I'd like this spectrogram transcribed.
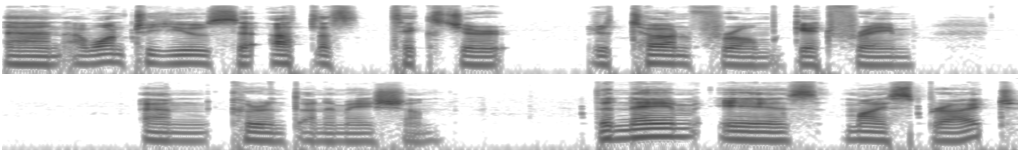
And I want to use the Atlas texture return from get frame and current animation. The name is my sprite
